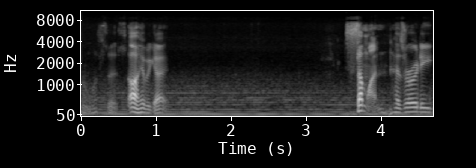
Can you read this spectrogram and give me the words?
Oh, what's this? Oh, here we go. Someone has already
